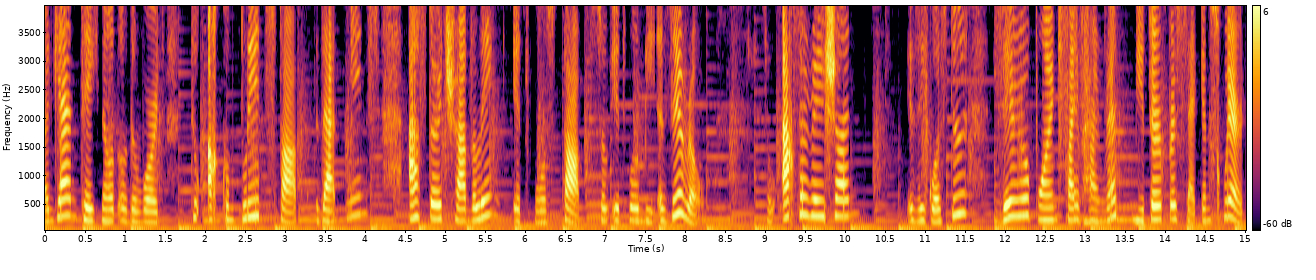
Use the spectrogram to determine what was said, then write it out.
Again, take note of the word to a complete stop. That means after traveling, it will stop. So it will be a zero. So acceleration is equals to 0.500 meter per second squared.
